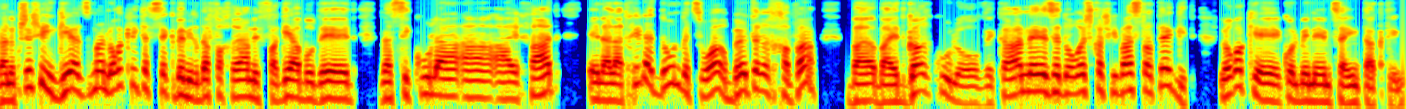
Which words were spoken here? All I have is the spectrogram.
ואני חושב שהגיע הזמן לא רק להתעסק במרדף אחרי המפגע הבודד והסיכול האחד, אלא להתחיל לדון בצורה הרבה יותר רחבה באתגר כולו, וכאן אה, זה דורש חשיבה אסטרטגית, לא רק אה, כל מיני אמצעים טקטיים.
